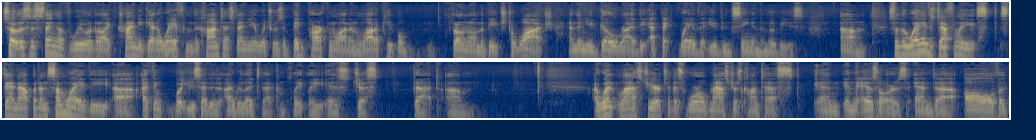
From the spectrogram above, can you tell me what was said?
So it was this thing of we were like trying to get away from the contest venue, which was a big parking lot and a lot of people thrown on the beach to watch, and then you'd go ride the epic wave that you'd been seeing in the movies. Um, so the waves definitely st- stand out, but in some way, the uh, I think what you said is I relate to that completely. Is just that um, I went last year to this World Masters contest and in the Azores, and uh, all the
